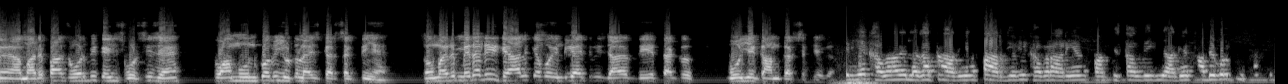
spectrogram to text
हमारे पास और भी कई सोर्सेज हैं तो हम उनको भी यूटिलाइज कर सकती हैं। तो मेरा नहीं ख्याल कि वो इंडिया इतनी ज़्यादा देर तक वो ये काम कर सकेगा ਜਿਹੜੀਆਂ ਖਬਰਾਂ ਨੇ ਲਗਾਤਾਰ ਆ ਰਹੀਆਂ ਭਾਰਤ ਦੀਆਂ ਵੀ ਖਬਰਾਂ ਆ ਰਹੀਆਂ ਪਾਕਿਸਤਾਨ ਦੀ ਵੀ ਆ ਰਹੀਆਂ ਤੁਹਾਡੇ ਕੋਲ ਕੀ ਖਬਰ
